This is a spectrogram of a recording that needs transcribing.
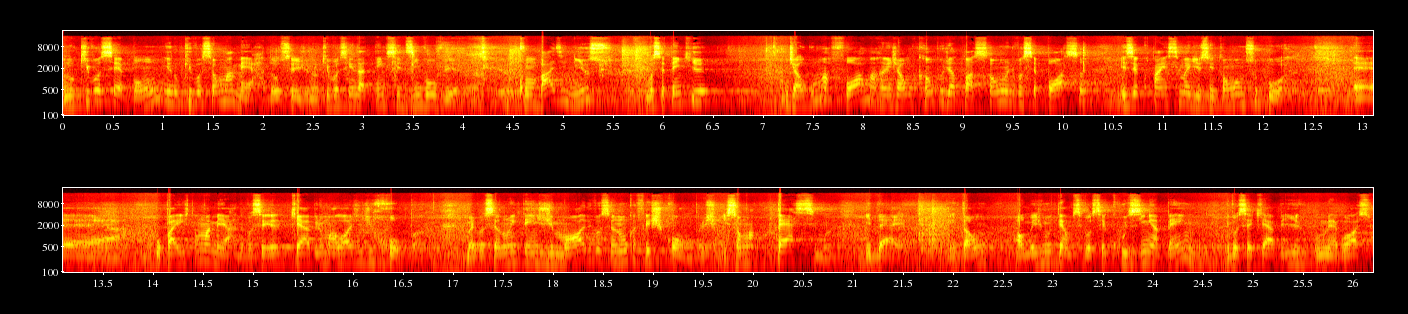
no que você é bom e no que você é uma merda. Ou seja, no que você ainda tem que se desenvolver. Com base nisso, você tem que de alguma forma arranjar um campo de atuação onde você possa executar em cima disso. Então vamos supor, é, o país está uma merda, você quer abrir uma loja de roupa, mas você não entende de moda e você nunca fez compras. Isso é uma péssima ideia. Então, ao mesmo tempo, se você cozinha bem e você quer abrir um negócio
